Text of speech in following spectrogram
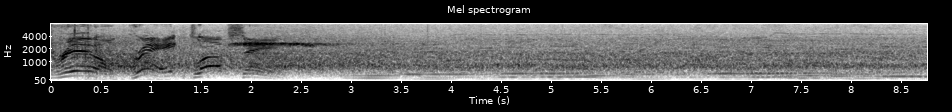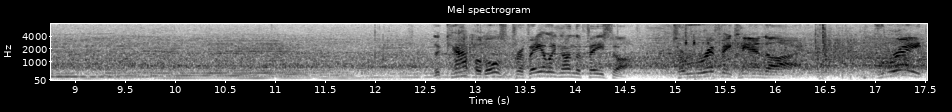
Drill. Great glove save. The Capitals prevailing on the faceoff. Terrific hand-eye. Great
